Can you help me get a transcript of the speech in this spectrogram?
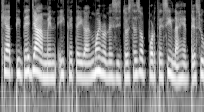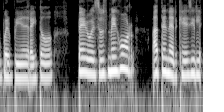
Que a ti te llamen y que te digan, bueno, necesito este soporte, sí, la gente es súper piedra y todo, pero eso es mejor a tener que decirle,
